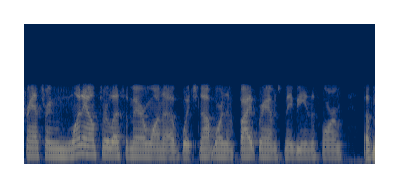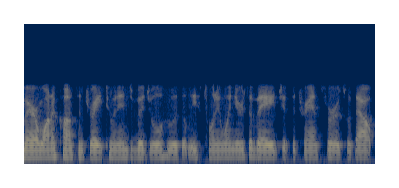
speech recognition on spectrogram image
transferring one ounce or less of marijuana, of which not more than five grams may be in the form of marijuana concentrate, to an individual who is at least 21 years of age if the transfer is without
